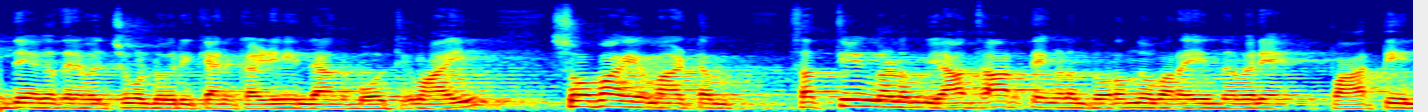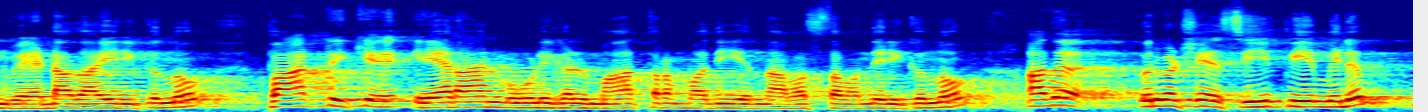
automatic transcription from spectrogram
ഇദ്ദേഹത്തിനെ വെച്ചുകൊണ്ടിരിക്കാൻ കഴിയില്ല എന്ന് ബോധ്യമായി. സ്വാഭാവികമായിട്ടും സത്യങ്ങളും യാഥാർത്ഥ്യങ്ങളും തുറന്നു പറയുന്നവനെ പാർട്ടിയിൽ വേണ്ടാതായിരിക്കുന്നു. പാർട്ടിക്ക് ഏറാൻ മൂളികൾ മാത്രം മതി എന്ന അവസ്ഥ വന്നിരിക്കുന്നു. അത് ഒരുപക്ഷെ സി പി എമ്മിലും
